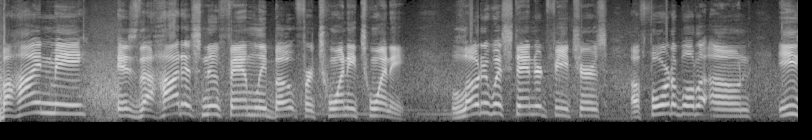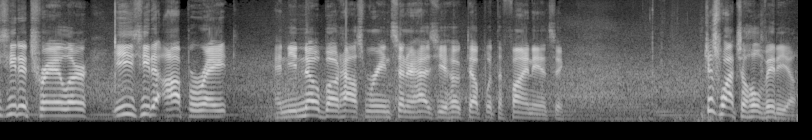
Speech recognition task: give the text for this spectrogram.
Behind me is the hottest new family boat for 2020. Loaded with standard features, affordable to own, easy to trailer, easy to operate, and you know Boathouse Marine Center has you hooked up with the financing. Just watch a whole video.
